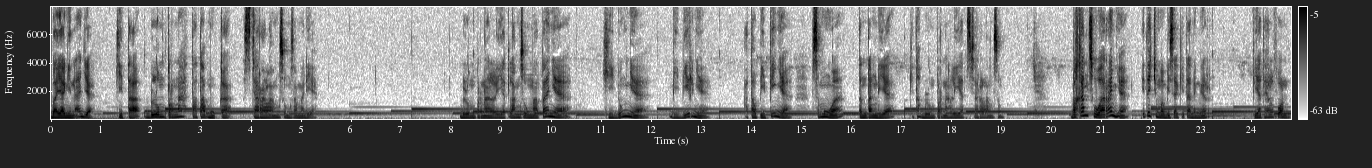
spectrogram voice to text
Bayangin aja, kita belum pernah tatap muka secara langsung sama dia. Belum pernah lihat langsung matanya, hidungnya, bibirnya, atau pipinya, semua tentang dia kita belum pernah lihat secara langsung. Bahkan suaranya itu cuma bisa kita dengar via telepon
